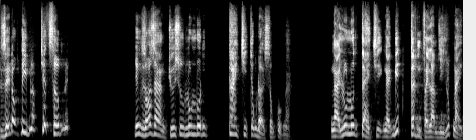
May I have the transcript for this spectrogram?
dễ động tim lắm, chết sớm đấy. Nhưng rõ ràng Chúa Giêsu luôn luôn cai trị trong đời sống của Ngài. Ngài luôn luôn tể trị, Ngài biết cần phải làm gì lúc này.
